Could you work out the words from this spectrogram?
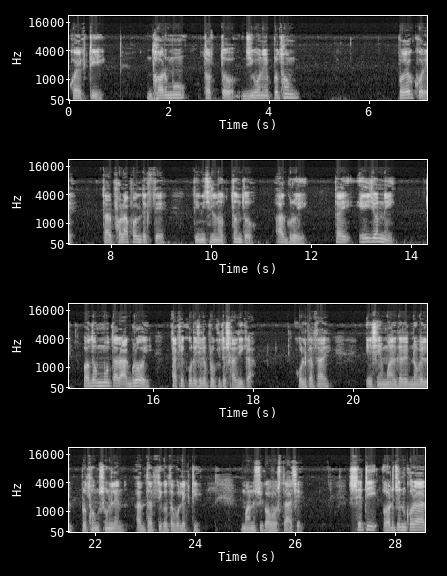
কয়েকটি ধর্মতত্ত্ব জীবনে প্রথম প্রয়োগ করে তার ফলাফল দেখতে তিনি ছিলেন অত্যন্ত আগ্রহী। তাই এই জন্যেই অদম্য তার আগ্রহই তাকে করেছিল প্রকৃত সাধিকা। কলকাতায় এসে মার্গারেট নোবেল প্রথম শুনলেন আধ্যাত্মিকতা বলে একটি মানসিক অবস্থা আছে। সেটি অর্জন করার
